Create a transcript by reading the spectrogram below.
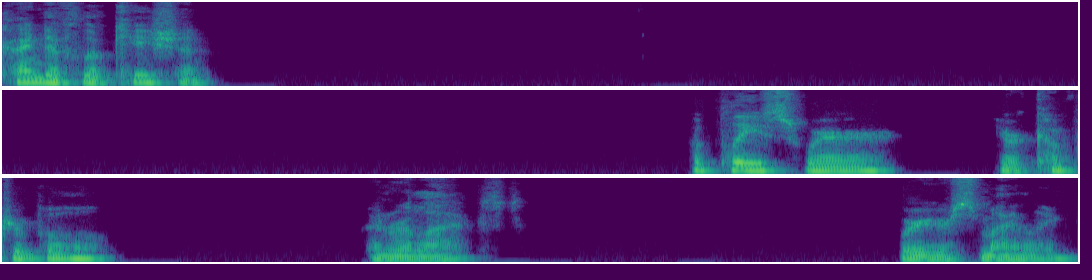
kind of location. A place where you're comfortable and relaxed, where you're smiling.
